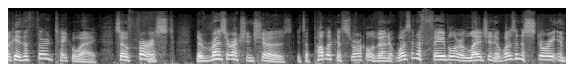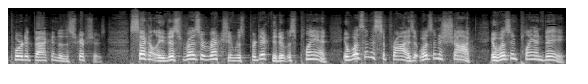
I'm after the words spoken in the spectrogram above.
Okay, the third takeaway. So, first, the resurrection shows it's a public historical event. It wasn't a fable or a legend, it wasn't a story imported back into the scriptures. Secondly, this resurrection was predicted, it was planned. It wasn't a surprise, it wasn't a shock, it wasn't plan B.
